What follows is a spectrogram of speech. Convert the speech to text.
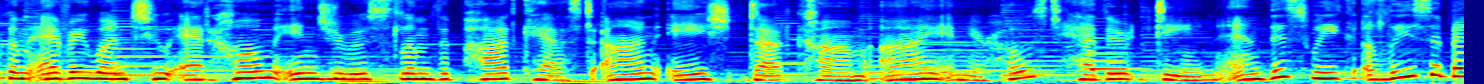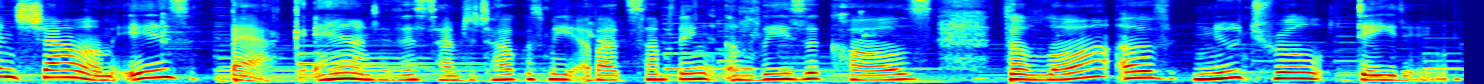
Welcome, everyone, to At Home in Jerusalem, the podcast on Aish.com. I am your host, Heather Dean, and this week, Aleeza Ben Shalom is back, and this time to talk with me about something Aleeza calls the law of neutral dating.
